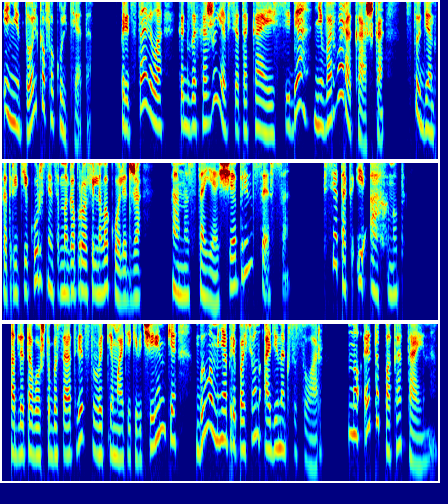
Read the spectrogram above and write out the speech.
и не только факультета. Представила, как захожу я вся такая из себя, не Варвара Кашка, студентка-третьекурсница многопрофильного колледжа, а настоящая принцесса все так и ахнут. А для того, чтобы соответствовать тематике вечеринки, был у меня припасен один аксессуар. Но это пока тайна.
